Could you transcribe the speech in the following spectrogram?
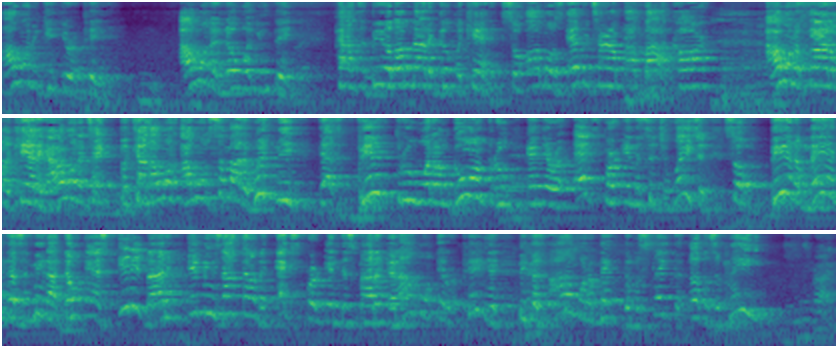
I want to get your opinion. I want to know what you think. Pastor Bill, I'm not a good mechanic. So almost every time I buy a car, I want to find a mechanic. I don't want to take because I want I want somebody with me that's been through what I'm going through and they're an expert in the situation. So being a man doesn't mean I don't ask anybody. It means I found an expert in this matter and I want their opinion because I don't want to make the mistake that others have made. Right.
